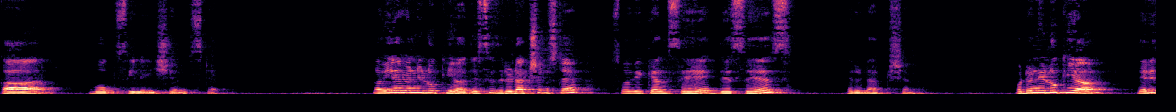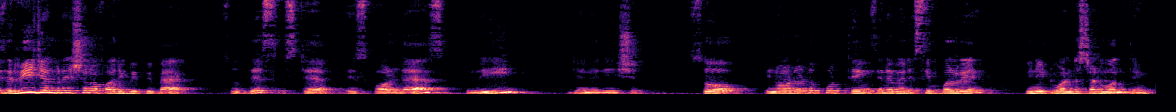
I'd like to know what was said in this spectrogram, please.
carboxylation step. Now here when you look here, this is reduction step. So we can say this is reduction. But when you look here, there is a regeneration of RUBP back. So this step is called as regeneration. So in order to put things in a very simple way, we need to understand one thing.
